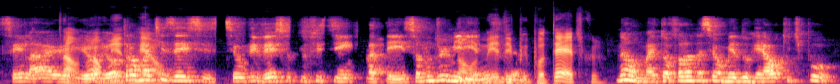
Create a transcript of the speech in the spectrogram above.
sei lá. Não, eu não é um eu traumatizei. Se, se eu vivesse o suficiente pra ter isso, eu não dormiria. Não, nem medo fudendo. hipotético. Não, mas tô falando assim, é um medo real que, tipo,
